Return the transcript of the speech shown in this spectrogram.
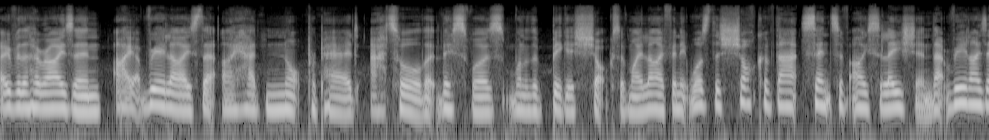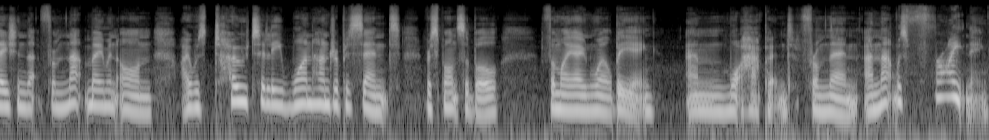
over the horizon, I realized that I had not prepared at all, that this was one of the biggest shocks of my life. And it was the shock of that sense of isolation, that realization that from that moment on, I was totally 100% responsible for my own well being and what happened from then. And that was frightening.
